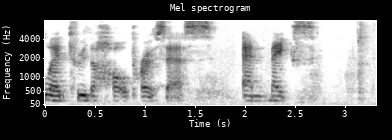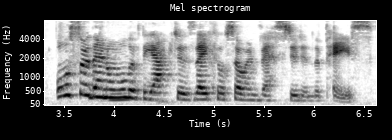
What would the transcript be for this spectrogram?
bled through the whole process and makes also then all of the mm. actors they feel so invested in the piece.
